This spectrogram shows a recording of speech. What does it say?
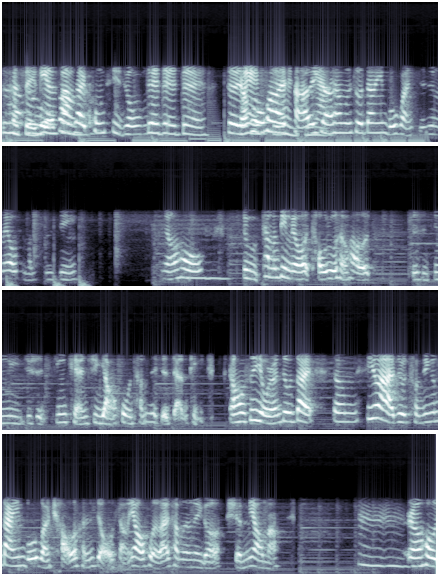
就是随便放在空气中。对对对对，然后后来查了一下，他们说大英博物馆其实没有什么资金，然后就他们并没有投入很好的。就是精力，就是金钱去养护他们那些展品，然后所以有人就在嗯希腊就曾经跟大英博物馆吵了很久，想要回来他们的那个神庙嘛，嗯嗯嗯，然后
